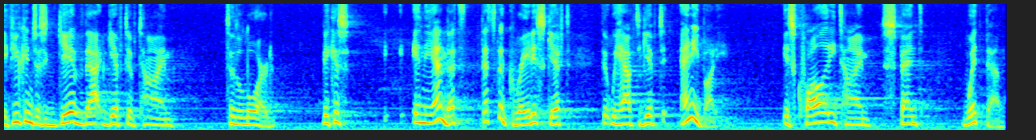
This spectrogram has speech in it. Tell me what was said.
if you can just give that gift of time to the Lord. Because in the end, that's, that's the greatest gift that we have to give to anybody is quality time spent with them.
